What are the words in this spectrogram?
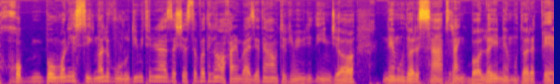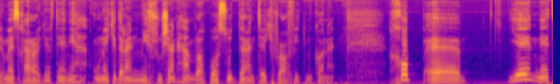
خب به عنوان یه سیگنال ورودی می‌تونید ازش استفاده کنید آخرین وضعیت همونطور که می‌بینید اینجا نمودار سبز رنگ بالای نمودار قرمز قرار گرفته. یعنی اونایی که دارن میفروشن همراه با سود دارن تک پرافیت می‌کنن. خب یه net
